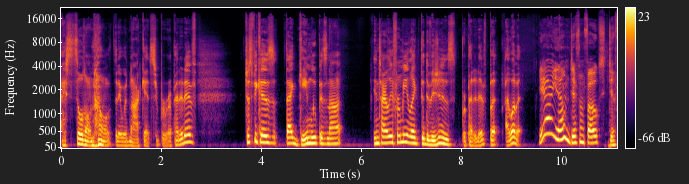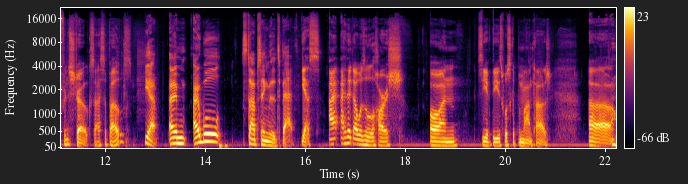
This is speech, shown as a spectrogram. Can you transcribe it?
I still don't know that it would not get super repetitive just because that game loop is not entirely for me. Like the division is repetitive, but I love it. Yeah, you know, different folks, different strokes, I suppose. Yeah, I'm. I will stop saying that it's bad. Yes. I, I think I was a little harsh on Sea of Thieves. We'll skip the montage. Uh,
